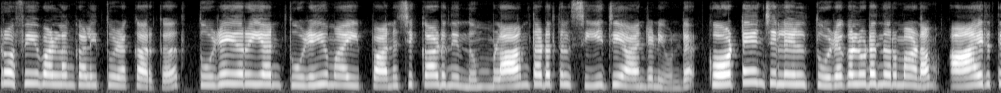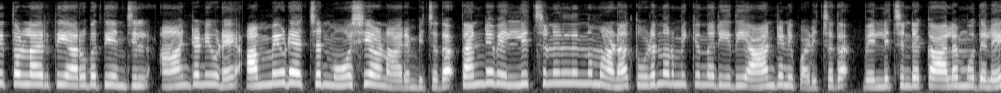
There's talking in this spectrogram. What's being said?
ട്രോഫി വള്ളംകളി തുഴക്കാർക്ക് തുഴയെറിയാൻ തുഴയുമായി പനച്ചിക്കാട് നിന്നും മ്ലാംതടത്തിൽ സി ജെ ആന്റണിയുണ്ട് കോട്ടയം ജില്ലയിൽ തുഴകളുടെ നിർമ്മാണം ആയിരത്തി തൊള്ളായിരത്തി അറുപത്തിയഞ്ചിൽ ആന്റണിയുടെ അമ്മയുടെ അച്ഛൻ മോശയാണ് ആരംഭിച്ചത്. തന്റെ വെല്ലിച്ചനിൽ നിന്നുമാണ് തുഴ നിർമ്മിക്കുന്ന രീതി ആന്റണി പഠിച്ചത്. വെല്ലിച്ചന്റെ കാലം മുതലേ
